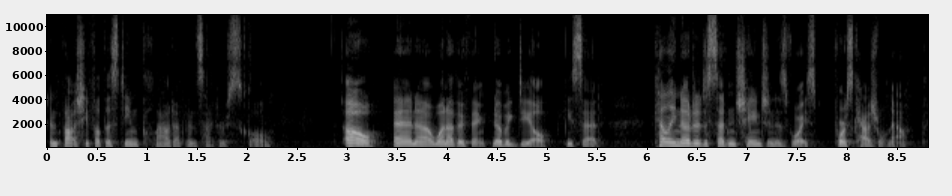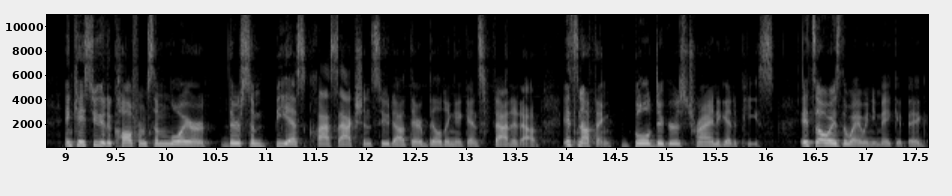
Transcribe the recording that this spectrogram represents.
and thought she felt the steam cloud up inside her skull. Oh, and uh, one other thing. No big deal, he said. Kelly noted a sudden change in his voice, forced casual now. In case you get a call from some lawyer, there's some BS class action suit out there building against Fatted Out. It's nothing. Gold diggers trying to get a piece. It's always the way when you make it big.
